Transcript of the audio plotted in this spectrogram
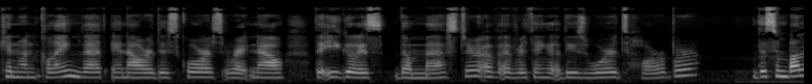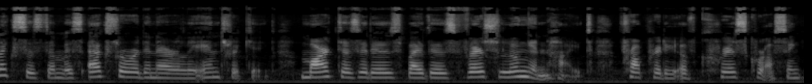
can one claim that in our discourse right now, the ego is the master of everything that these words harbor? The symbolic system is extraordinarily intricate, marked as it is by this Verschlungenheit property of crisscrossing,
